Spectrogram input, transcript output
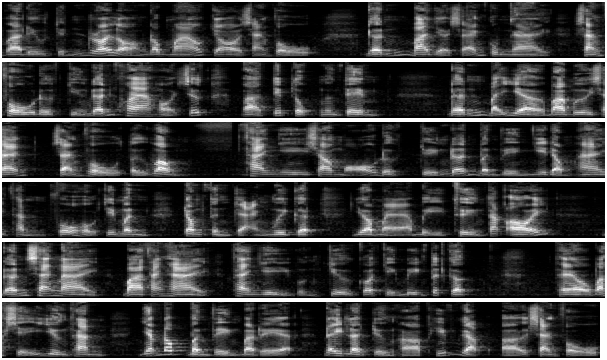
và điều chỉnh rối loạn đông máu cho sản phụ. Đến 3 giờ sáng cùng ngày, sản phụ được chuyển đến khoa hồi sức và tiếp tục ngưng tim. Đến 7 giờ 30 sáng, sản phụ tử vong. Thai nhi sau mổ được chuyển đến bệnh viện Nhi đồng 2 thành phố Hồ Chí Minh trong tình trạng nguy kịch do mẹ bị thuyên tắc ói. Đến sáng nay, 3 tháng 2, thai nhi vẫn chưa có chuyển biến tích cực. Theo bác sĩ Dương Thanh, giám đốc bệnh viện Bà Rịa, đây là trường hợp hiếm gặp ở sản phụ.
